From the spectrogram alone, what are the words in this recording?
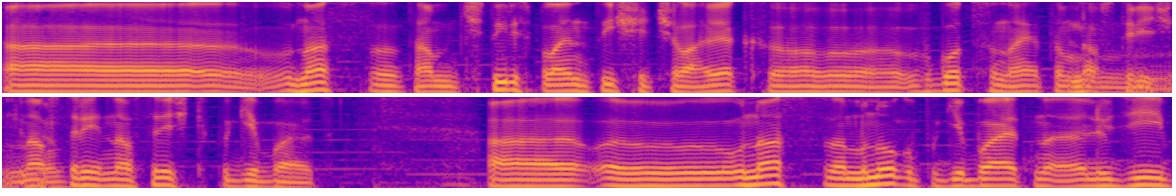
А, у нас э, там 4,5 тысячи человек э, в год на этом На встречке, на, да? встре- на встречке погибают. А, э, у нас много погибает людей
